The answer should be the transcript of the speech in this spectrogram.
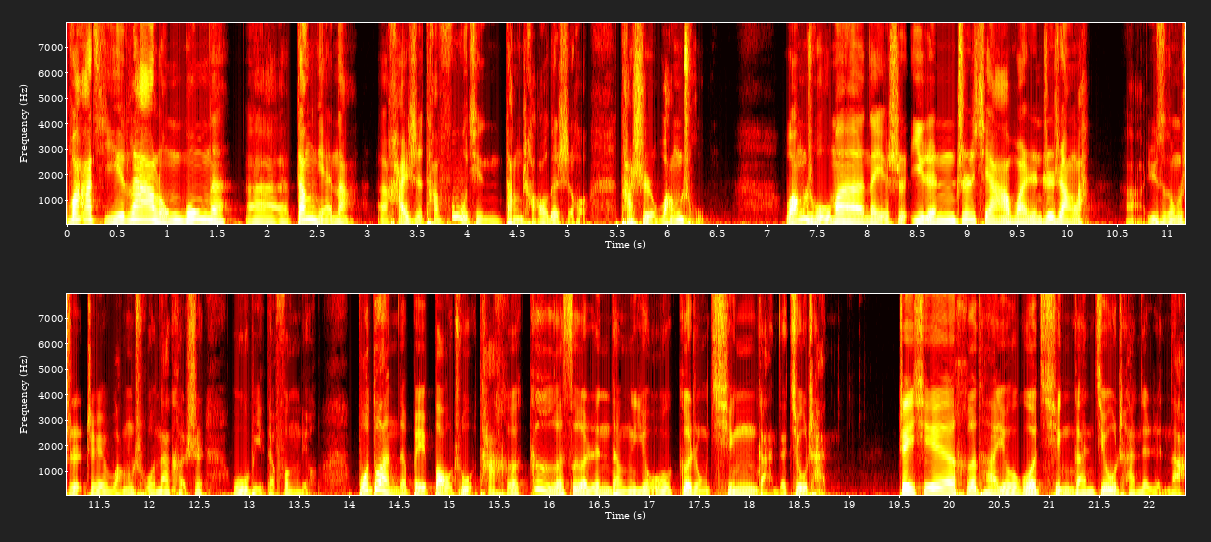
哇吉拉隆功呢？呃，当年呢，呃，还是他父亲当朝的时候，他是王储。王储嘛，那也是一人之下，万人之上了啊。与此同时，这位王储那可是无比的风流，不断的被爆出他和各色人等有各种情感的纠缠。这些和他有过情感纠缠的人呐，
